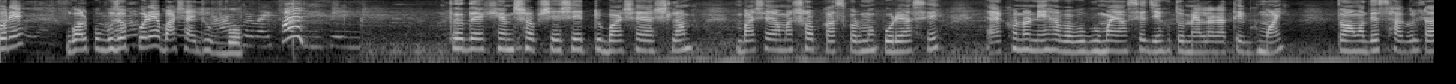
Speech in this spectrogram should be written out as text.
করে গল্প গুজব করে বাসায় ঢুকবো। তো দেখেন সব শেষে একটু বাসায় আসলাম। বাসায় আমার সব কাজকর্ম পড়ে আছে। এখনও নেহা বাবু ঘুমায় আছে, যেহেতু মেলা রাতে ঘুমায়। তো আমাদের ছাগলটা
